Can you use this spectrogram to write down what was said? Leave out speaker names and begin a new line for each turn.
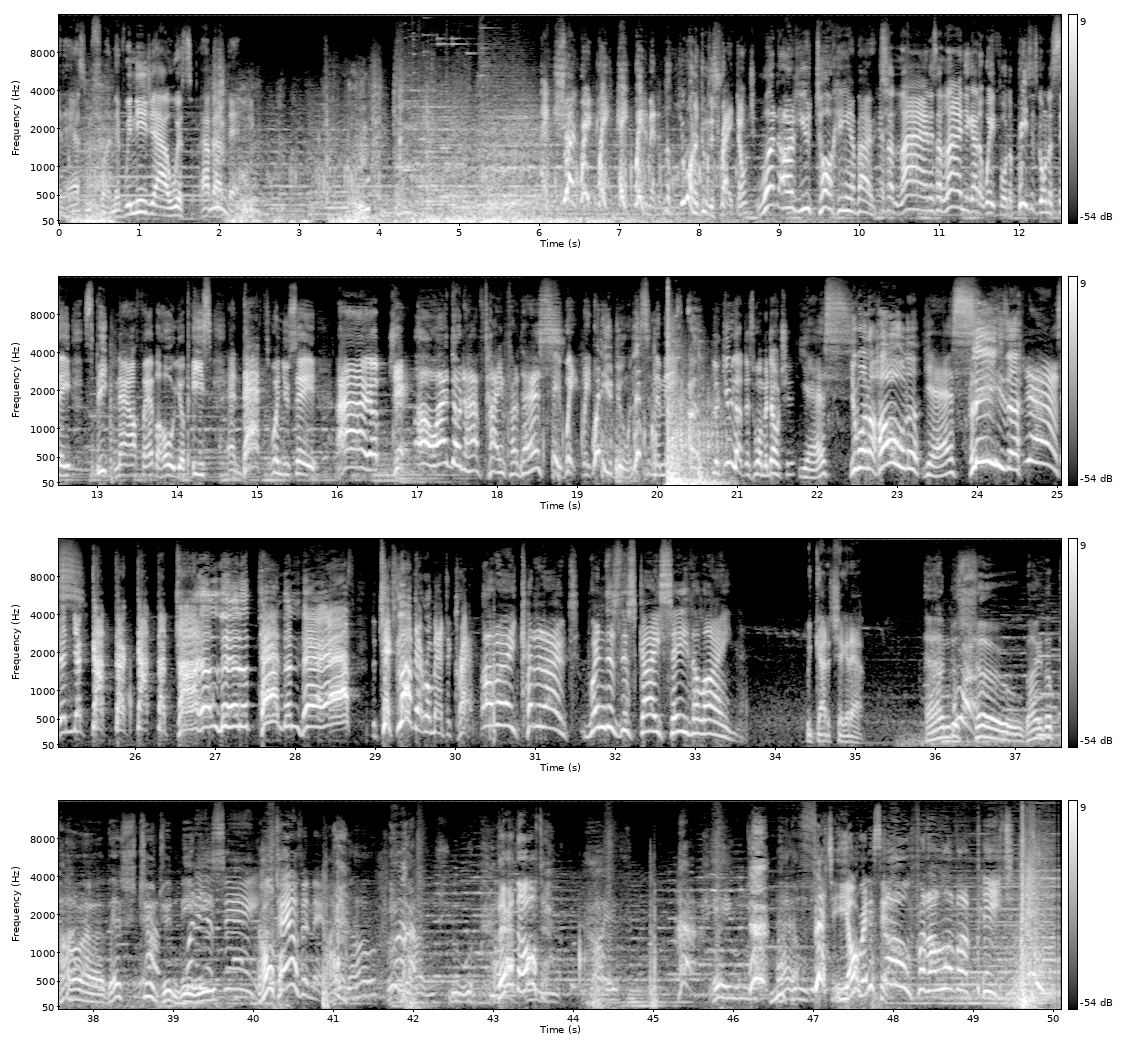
and have some fun. If we need you, I'll whistle. How about that? Hey, Shrek, wait, wait, hey, wait a minute. Look, you want to do this right, don't you?
What are you talking about?
There's a line, there's a line you gotta wait for. The priest is gonna say, Speak now, forever hold your peace. And that's when you say, I object.
Oh, I don't have time for this.
Hey, wait, wait, what are you doing? Listen to me. Uh, look, you love this woman, don't you?
Yes.
You wanna hold her?
Yes.
Please her?
Yes.
Then you got to, got The chicks love that romantic crap.
All right, cut it out. When does this guy say the line?
We gotta check it out.
And so, by the power vested in me,
What do you see?
The whole town's in there.
I now pronounce you
They're at the altar.
Christ, King and
Fletcher, he already said it.
Oh, for the love of Pete!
